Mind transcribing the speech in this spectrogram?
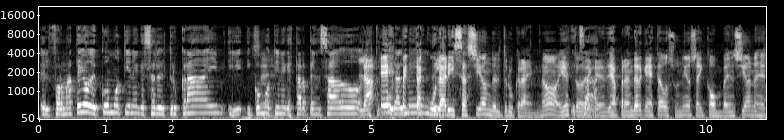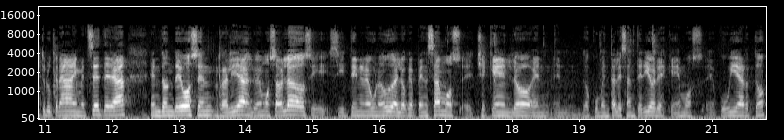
El formateo de cómo tiene que ser el true crime y, y cómo Sí. tiene que estar pensado La espectacularización del true crime, ¿no? Y esto de, que- de aprender que en Estados Unidos hay convenciones de true crime, etcétera, en donde vos en realidad lo hemos hablado, si, si tienen alguna duda de lo que pensamos, eh, chequéenlo en, en documentales anteriores que hemos eh, cubierto.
